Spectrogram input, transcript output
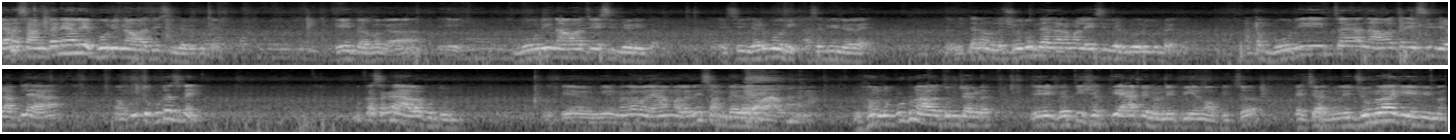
त्याला सांगता नाही आले बोरी नावाचे एसीजेड कुठे आहे. हे इथं बघा हे बोरी नावाचे एसी जेड इथं एसी बोरी असं लिहिलेलं आहे. तर मी त्याला म्हणलं शोधून द्या जरा मला एसी जेड बोरी कुठे आहे आता बोरीचा नावाचा एसी जेड आपल्या इथं कुठंच नाही. कसा काय आला कुठून? ते मी मला म्हणे हा मला नाही सांगता येणार कुठून आलं तुमच्याकडं? ते गतिशक्ती ऍप आहे म्हणे पीएम ऑफिसचं त्याच्यावर म्हणजे जुमला गेली मग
